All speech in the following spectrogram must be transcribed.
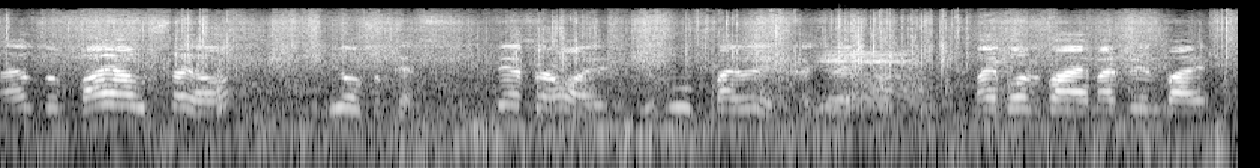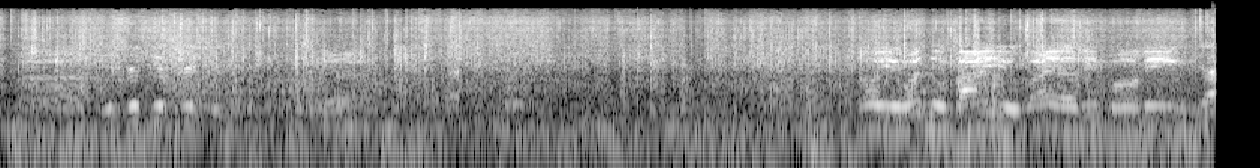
I also buy outside, oh, you also can. That's why you go my way. Yeah. My boss buy, my friend buy. It's a different. Yeah. So you want to buy, you buy early morning.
